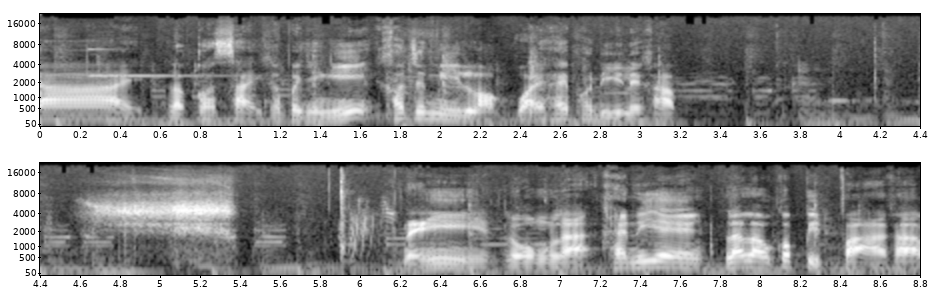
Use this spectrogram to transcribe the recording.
ได้ แล้วก็ใส่เข้าไปอย่างนี้เขาจะมีล็อกไว้ให้พอดีเลยครับนี่ลงละแค่นี้เองแล้วเราก็ปิดฝาครับ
